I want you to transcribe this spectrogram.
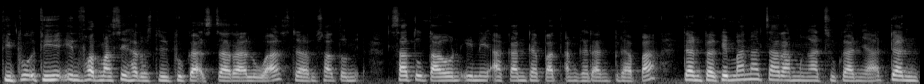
dibu, di informasi harus dibuka secara luas dalam satu satu tahun ini akan dapat anggaran berapa dan bagaimana cara mengajukannya dan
